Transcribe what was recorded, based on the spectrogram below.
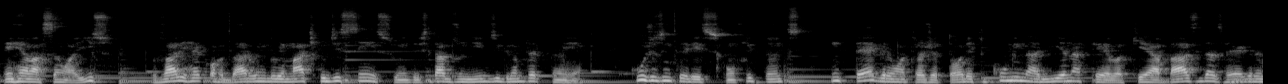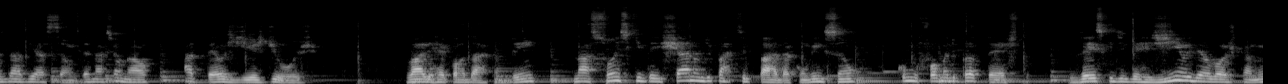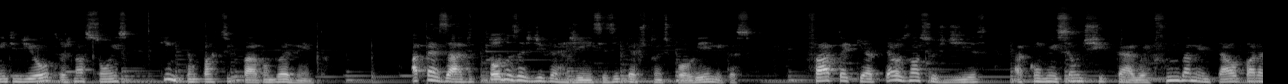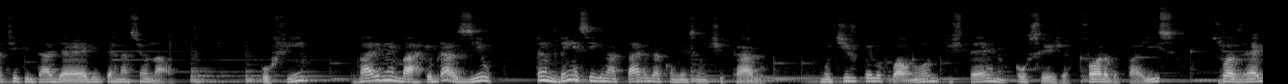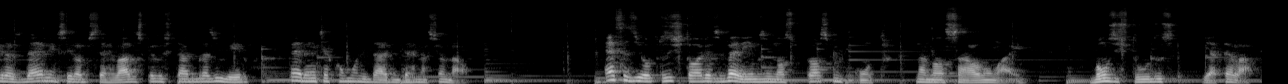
Em relação a isso, vale recordar o emblemático dissenso entre Estados Unidos e Grã-Bretanha, cujos interesses conflitantes integram a trajetória que culminaria naquela que é a base das regras da aviação internacional até os dias de hoje. Vale recordar também nações que deixaram de participar da convenção como forma de protesto, vez que divergiam ideologicamente de outras nações que então participavam do evento. Apesar de todas as divergências e questões polêmicas, fato é que até os nossos dias a Convenção de Chicago é fundamental para a atividade aérea internacional. Por fim, vale lembrar que o Brasil também é signatário da Convenção de Chicago, motivo pelo qual, no âmbito externo, ou seja, fora do país, suas regras devem ser observadas pelo Estado brasileiro perante a comunidade internacional. Essas e outras histórias veremos em nosso próximo encontro, na nossa aula online. Bons estudos e até lá!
